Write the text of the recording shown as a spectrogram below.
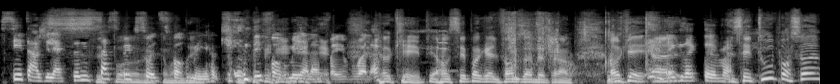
S'il est en gélatine, ça se peut qu'il soit déformé, OK? Déformé à la fin, voilà. OK. Puis on sait pas quelle forme ça peut prendre. OK. euh, Exactement. C'est tout pour ça?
